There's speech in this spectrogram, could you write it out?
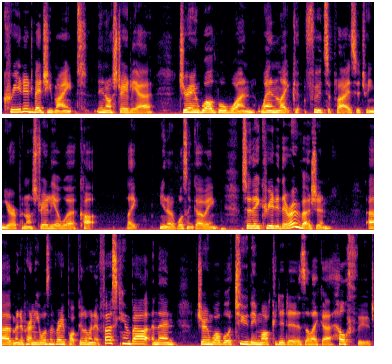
created Vegemite in Australia during World War One, when like food supplies between Europe and Australia were cut, like you know, wasn't going. So they created their own version um, and apparently it wasn't very popular when it first came about. And then during World War II, they marketed it as a, like a health food,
